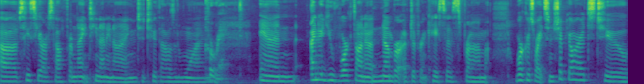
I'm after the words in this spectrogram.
of CCR South from 1999 to 2001. Correct. And I know you've worked on a number of different cases from workers' rights in shipyards to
